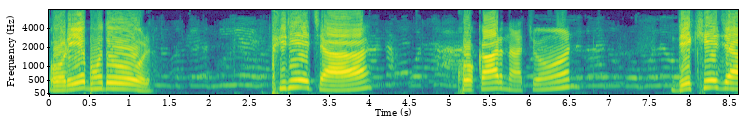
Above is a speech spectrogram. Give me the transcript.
ওরে ভোদর, ফিরে চা খোকার নাচন দেখে যা।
